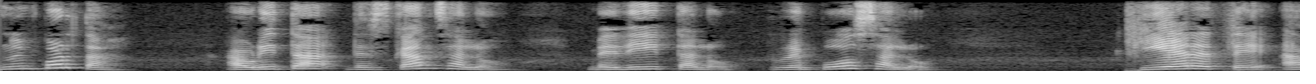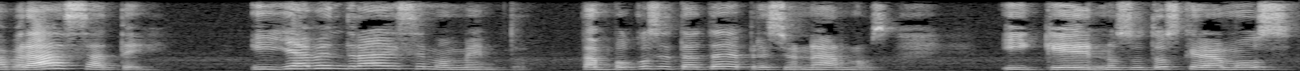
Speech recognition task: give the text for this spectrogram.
no importa. Ahorita descánsalo, medítalo, repósalo, quiérete, abrázate y ya vendrá ese momento. Tampoco se trata de presionarnos y que nosotros queramos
